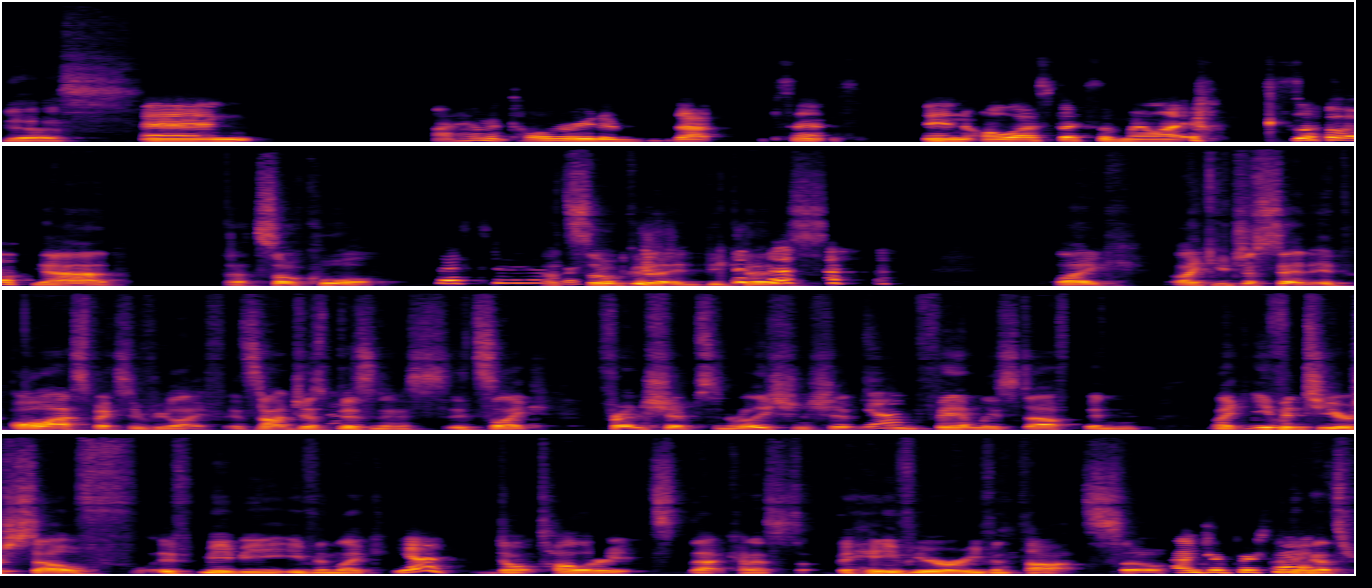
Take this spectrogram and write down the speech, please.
Yes. And I haven't tolerated that since in all aspects of my life. So yeah, that's so cool. Best day ever. That's so good because, like, like you just said, it's all aspects of your life. It's not just yeah. business. It's like friendships and relationships yeah. and family stuff and like even to yourself if maybe even like yeah don't tolerate that kind of behavior or even thoughts so 100% i think that's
